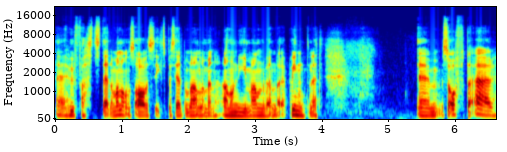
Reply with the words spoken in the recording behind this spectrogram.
Eh, hur fastställer man någons avsikt, speciellt om det handlar om en anonym användare på internet? Ehm, så ofta är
